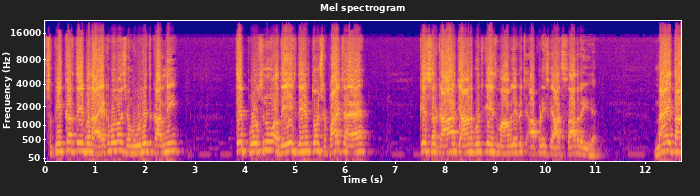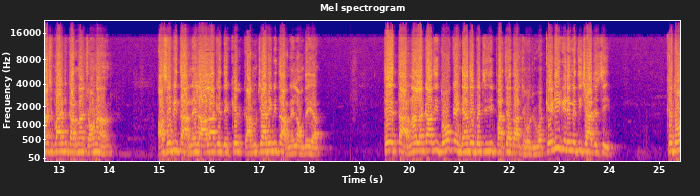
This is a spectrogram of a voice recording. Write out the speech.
ਸਪੀਕਰ ਤੇ ਵਿਧਾਇਕ ਵੱਲੋਂ ਸ਼ਮੂਲੀਅਤ ਕਰਨੀ ਤੇ ਪੁਲਿਸ ਨੂੰ ਆਦੇਸ਼ ਦੇਣ ਤੋਂ ਸਪਸ਼ਟ ਹੈ ਕਿ ਸਰਕਾਰ ਜਾਣਬੁੱਝ ਕੇ ਇਸ ਮਾਮਲੇ ਵਿੱਚ ਆਪਣੀ ਸਿਆਸਤ ਸਾਧ ਰਹੀ ਹੈ। ਮੈਂ ਇਹ ਤਾਂ ਸਪਸ਼ਟ ਕਰਨਾ ਚਾਹਣਾ ਅਸੀਂ ਵੀ ਧਰਨੇ ਲਾ ਲਾ ਕੇ ਦੇਖੇ, ਕਰਮਚਾਰੀ ਵੀ ਧਰਨੇ ਲਾਉਂਦੇ ਆ। ਤੇ ਧਰਨਾ ਲੱਗਾ ਸੀ 2 ਘੰਟਿਆਂ ਦੇ ਵਿੱਚ ਜੀ ਪਰਚਾ ਦਰਜ ਹੋ ਜਾਊਗਾ। ਕਿਹੜੀ ਮਿਤੀ ਚਾਰਜ ਸੀ? ਕਿ 2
